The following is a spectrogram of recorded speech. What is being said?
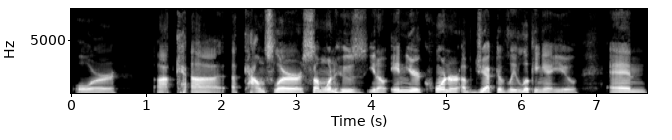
or uh, uh, a counselor or someone who's you know in your corner objectively looking at you and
